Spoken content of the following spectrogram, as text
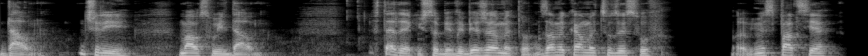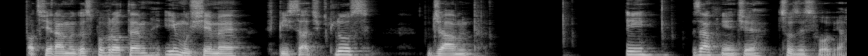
down, czyli mouse wheel down. Wtedy jak już sobie wybierzemy, to zamykamy cudzysłów, robimy spację, otwieramy go z powrotem i musimy wpisać plus, jump i zamknięcie cudzysłowia.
